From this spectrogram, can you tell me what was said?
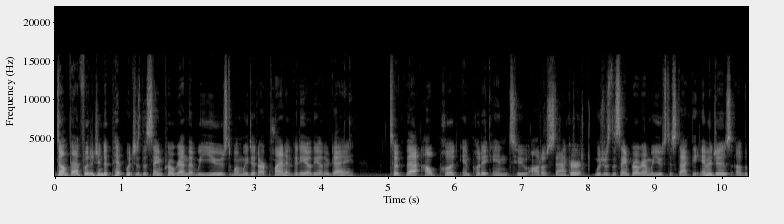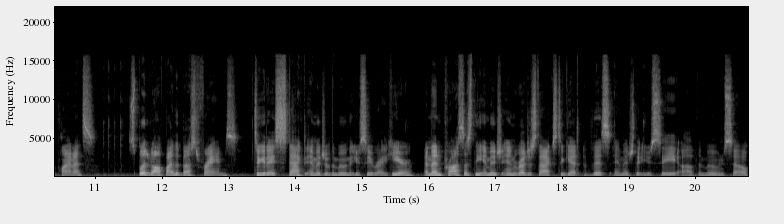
Dump that footage into PIPP, which is the same program that we used when we did our planet video the other day took that output and put it into AutoStakkert, which was the same program we used to stack the images of the planets, split it off by the best frames to get a stacked image of the moon that you see right here, and then process the image in Registax to get this image that you see of the moon. So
